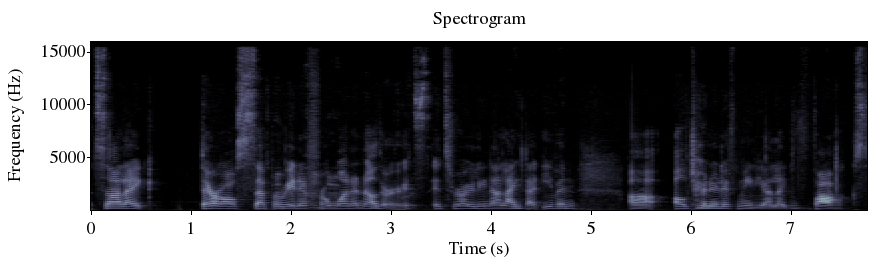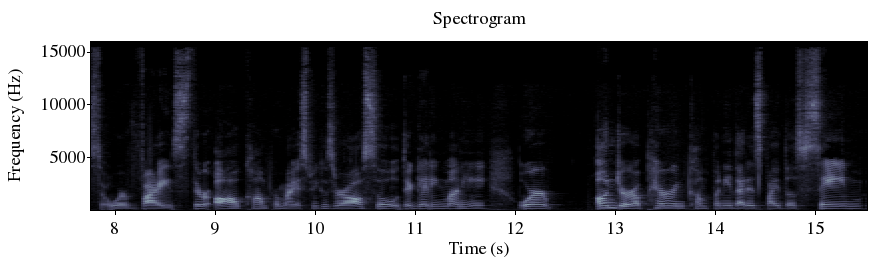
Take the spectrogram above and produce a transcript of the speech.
It's not like they're all separated from one another. Right. It's it's really not like that. Even uh, alternative media like Vox or Vice, they're all compromised because they're also they're getting money or under a parent company that is by the same.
